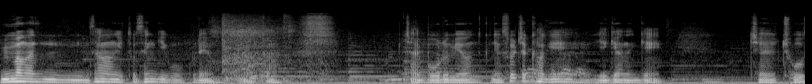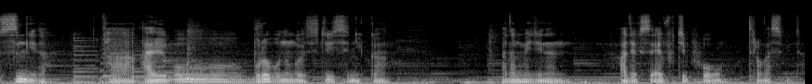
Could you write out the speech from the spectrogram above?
민망한 상황이 또 생기고 그래요. 그러니까 잘 모르면 그냥 솔직하게 얘기하는 게 제일 좋습니다. 다 알고 물어보는 걸 수도 있으니까 바닥 매지는 아덱스 FT4 들어갔습니다.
